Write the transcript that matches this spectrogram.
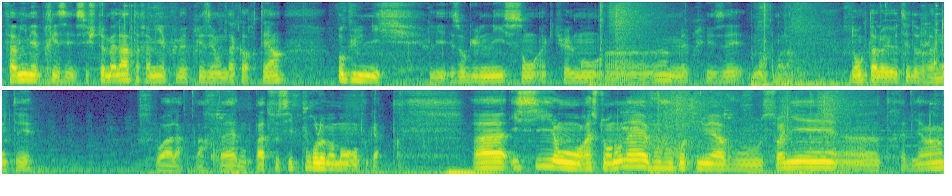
Famille méprisée. Si je te mets là, ta famille est plus méprisée, on est d'accord. T'es un Ogulni. Les Ogulni sont actuellement euh, méprisés. Non, voilà. Donc ta loyauté devrait monter. Voilà, parfait. Donc pas de souci pour le moment en tout cas. Euh, ici, on reste où on en est. Vous, vous continuez à vous soigner. Très bien.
